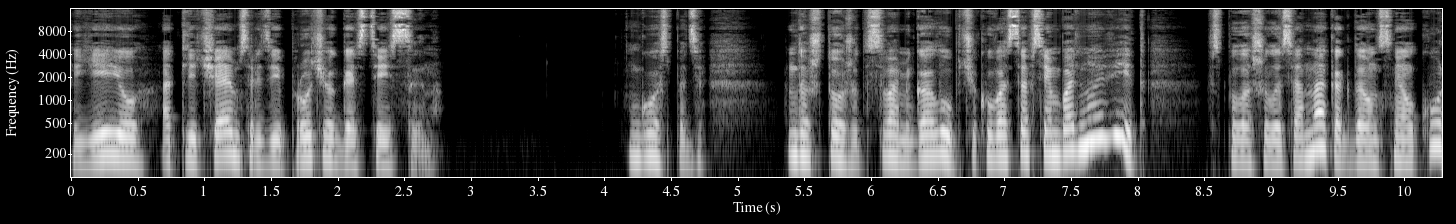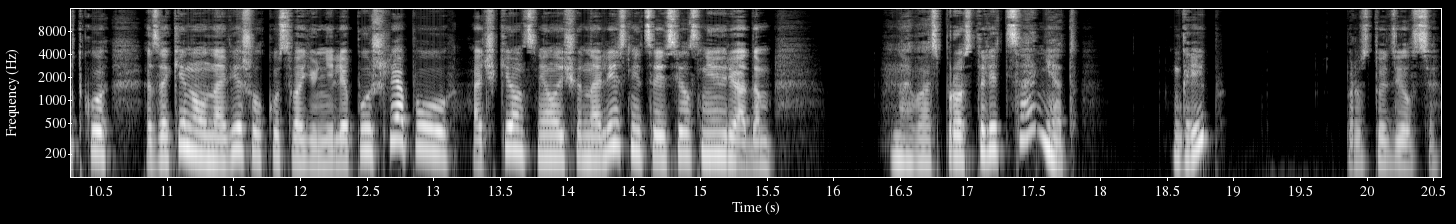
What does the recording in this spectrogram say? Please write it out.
ею отличаем среди прочих гостей сына. «Господи, да что же это с вами, голубчик, у вас совсем больной вид!» Всполошилась она, когда он снял куртку, закинул на вешалку свою нелепую шляпу, очки он снял еще на лестнице и сел с нею рядом. «На вас просто лица нет? Грипп?» Простудился.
